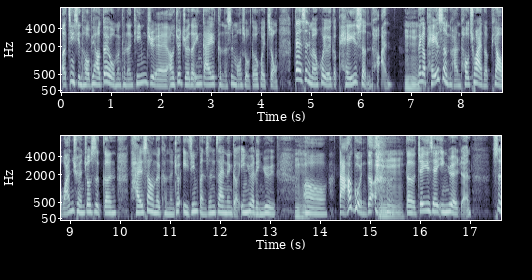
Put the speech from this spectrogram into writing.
呃进行投票，对我们可能听觉然后、呃、就觉得应该可能是某首歌会中，但是你们会有一个陪审团，嗯，那个陪审团投出来的票，完全就是跟台上的可能就已经本身在那个音乐领域，嗯、呃打滚的、嗯、的这一些音乐人。是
